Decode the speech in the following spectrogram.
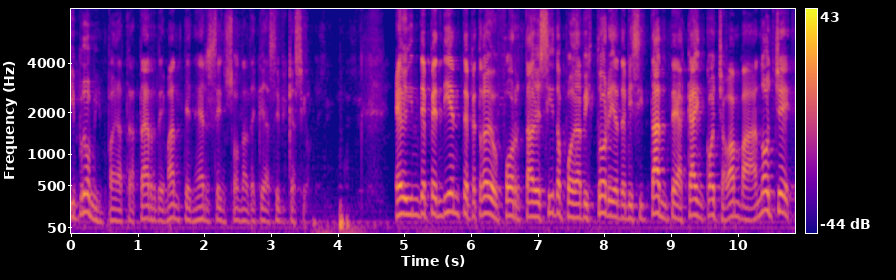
Y Brumming para tratar de mantenerse en zona de clasificación. El Independiente Petróleo, fortalecido por la victoria de visitante acá en Cochabamba anoche,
